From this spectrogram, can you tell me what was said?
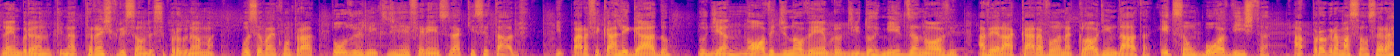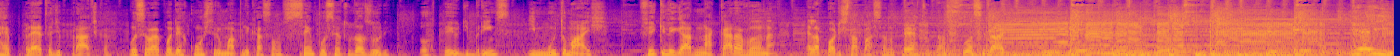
Lembrando que na transcrição desse programa você vai encontrar todos os links de referências aqui citados. E para ficar ligado, No dia 9 de novembro de 2019, haverá a Caravana Cloud in Data, edição Boa Vista. A programação será repleta de prática. Você vai poder construir uma aplicação 100% do Azure, sorteio de brindes e muito mais. Fique ligado na caravana, ela pode estar passando perto da sua cidade. E aí,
